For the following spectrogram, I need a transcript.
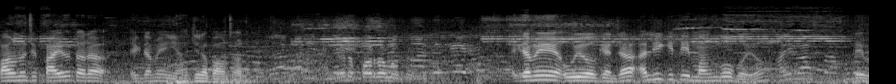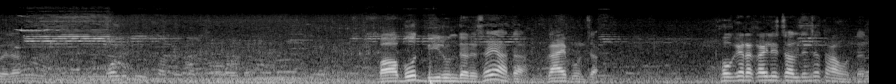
पाउनु चाहिँ पायो तर एकदमै यहाँतिर पाउँछ होला एकदमै उयो के भन्छ अलिकति महँगो भयो त्यही भएर बा बहुत भिड हुँदो रहेछ है यहाँ त। गायब हुन्छ। ठोकेर कहिले चलिदिन्छ थाहा हुँदैन।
